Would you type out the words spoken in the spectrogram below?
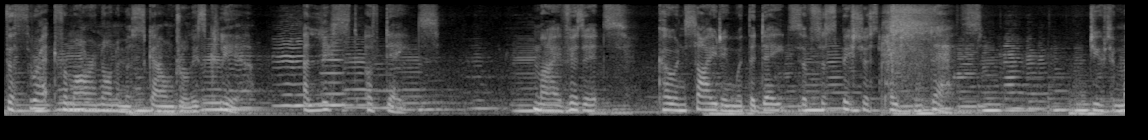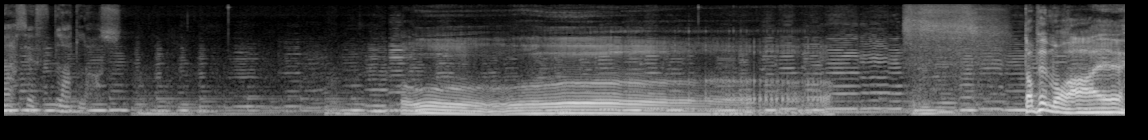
The threat from our anonymous scoundrel is clear a list of dates. My visits coinciding with the dates of suspicious patient deaths due to massive blood loss. Oh. Doppelmoral.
